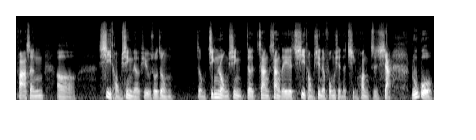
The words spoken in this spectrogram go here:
发生呃系统性的，譬如说这种这种金融性的账上的一个系统性的风险的情况之下，如果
